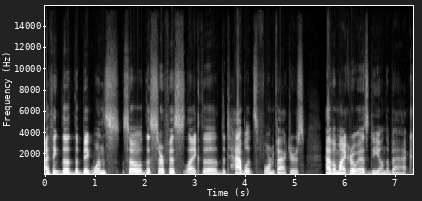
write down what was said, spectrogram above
I think the the big ones. So the Surface, like the the tablets form factors, have a micro SD on the back.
